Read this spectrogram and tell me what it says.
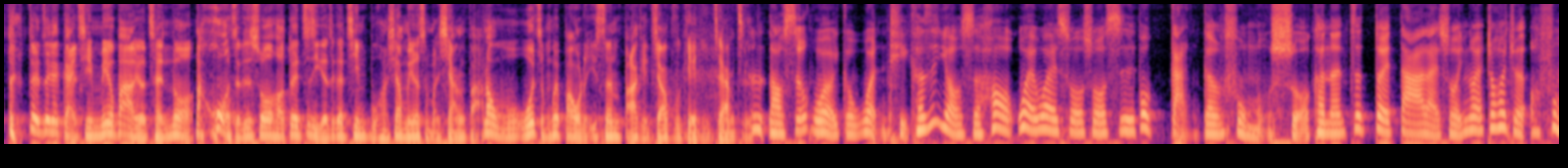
对对，这个感情没有办法有承诺，那或者是说哈，对自己的这个进步好像没有什么想法，那我我怎么会把我的一生把它给交付给你这样子？嗯老师，我有一个问题，可是有时候畏畏缩缩是不敢跟父母说，可能这对大家来说，因为就会觉得哦，父母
